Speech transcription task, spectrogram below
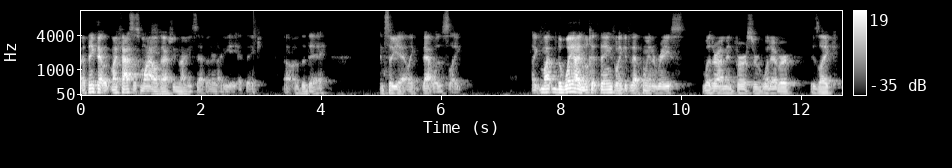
I think that my fastest mile was actually 97 or 98, I think, uh, of the day. And so yeah, like that was like, like my the way I look at things when I get to that point in a race, whether I'm in first or whatever, is like,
